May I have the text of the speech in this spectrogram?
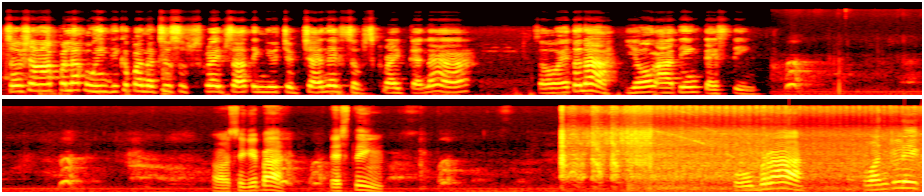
So, siya nga pala, kung hindi ka pa nagsusubscribe sa ating YouTube channel, subscribe ka na. So, ito na, yung ating testing. Oh, sige pa. Testing. Obra. One click.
